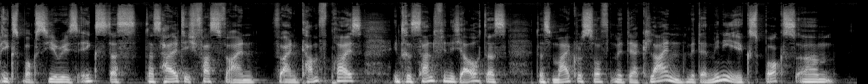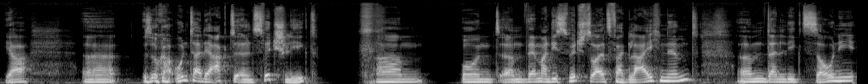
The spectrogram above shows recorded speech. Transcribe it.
Xbox Series X. Das, das halte ich fast für einen, für einen Kampfpreis. Interessant finde ich auch, dass, dass Microsoft mit der kleinen, mit der Mini-Xbox, ähm, ja, äh, sogar unter der aktuellen Switch liegt. Ähm, und ähm, wenn man die Switch so als Vergleich nimmt, ähm, dann liegt Sony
